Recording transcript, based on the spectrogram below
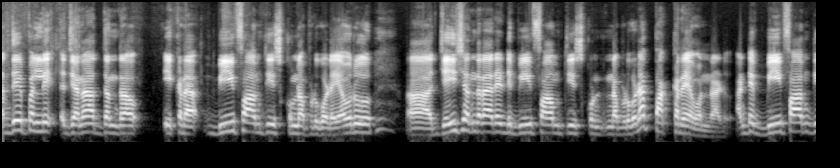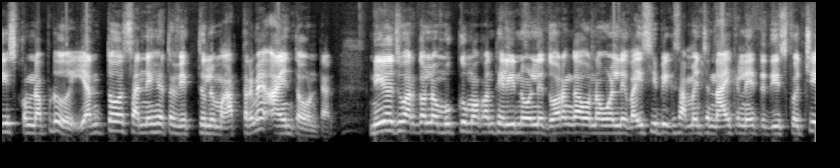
అద్దేపల్లి జనార్దన్ రావు ఇక్కడ బీ ఫామ్ తీసుకున్నప్పుడు కూడా ఎవరు జయచంద్రారెడ్డి బీ ఫామ్ తీసుకుంటున్నప్పుడు కూడా పక్కనే ఉన్నాడు. అంటే బీ ఫామ్ తీసుకున్నప్పుడు ఎంతో సన్నిహిత వ్యక్తులు మాత్రమే ఆయనతో ఉంటారు. నియోజకవర్గంలో ముక్కు ముఖం తెలియని వాళ్ళని దూరంగా ఉన్న వాళ్ళని వైసీపీకి సంబంధించిన నాయకులను అయితే తీసుకొచ్చి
